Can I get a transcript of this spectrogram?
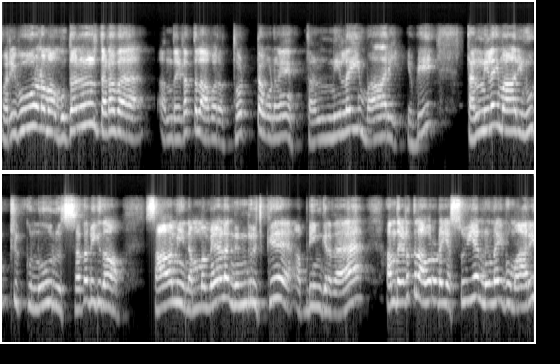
பரிபூர்ணமா முதல் தடவை அந்த இடத்துல அவரை தொட்ட உடனே தன்னிலை மாறி எப்படி? தன்னிலை மாறி நூற்றுக்கு நூறு சதவிகிதம் சாமி நம்ம மேல நின்றுருக்கு அப்படிங்கிறத அந்த இடத்துல அவருடைய சுய நினைவு மாறி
